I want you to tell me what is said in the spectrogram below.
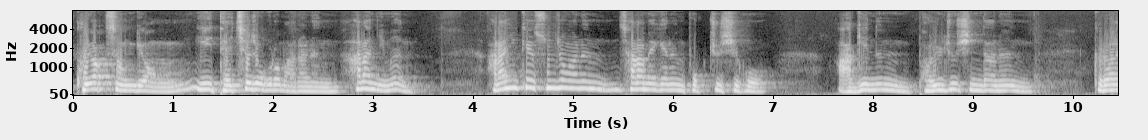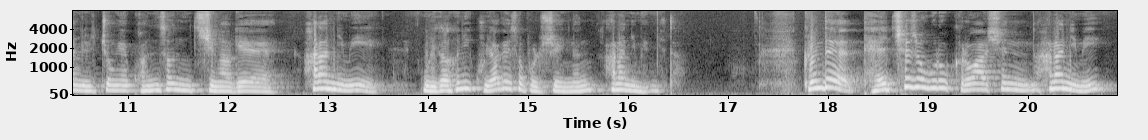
구약 성경이 대체적으로 말하는 하나님은 하나님께 순종하는 사람에게는 복 주시고 악인은 벌 주신다는 그러한 일종의 권선징악의 하나님이 우리가 흔히 구약에서 볼 수 있는 하나님입니다. 그런데 대체적으로 그러하신 하나님이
